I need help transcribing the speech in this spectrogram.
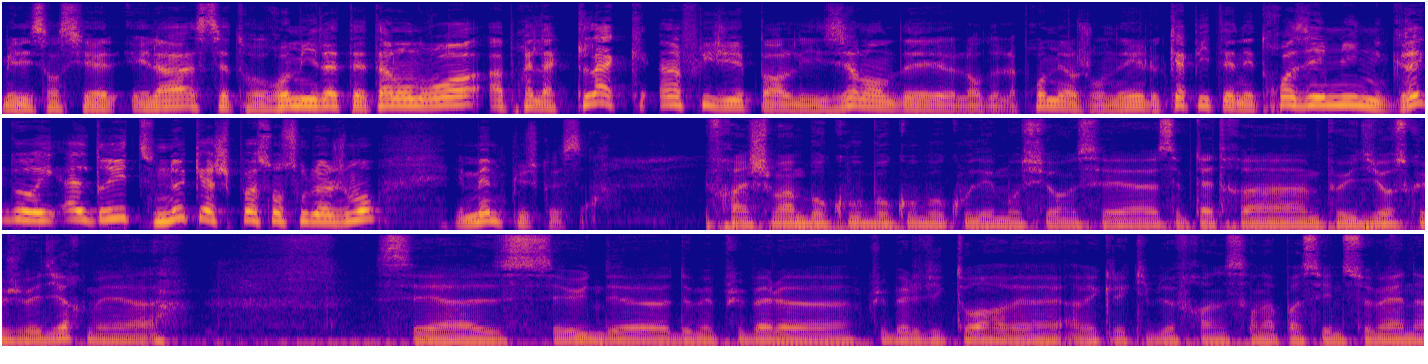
Mais l'essentiel est là, s'être remis la tête à l'endroit après la claque infligée par les Irlandais lors de la première journée. Le capitaine et troisième ligne Grégory Aldrit ne cache pas son soulagement et même plus que ça. Franchement, beaucoup, beaucoup, beaucoup d'émotions. C'est, euh, peut-être un peu idiot ce que je vais dire, mais euh, euh, c'est, une de, mes plus belles, victoires avec, l'équipe de France. On a passé une semaine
